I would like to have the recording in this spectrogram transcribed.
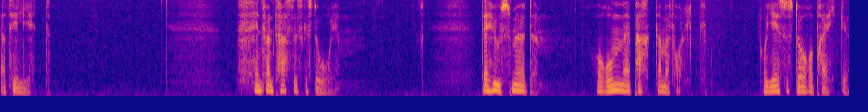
er tilgitt. En fantastisk historie. Det er husmøte, og rommet er pakka med folk, og Jesus står og preiker.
